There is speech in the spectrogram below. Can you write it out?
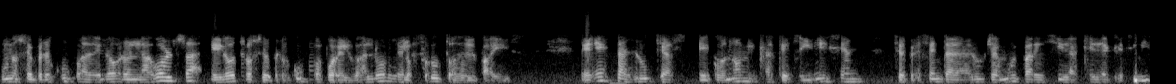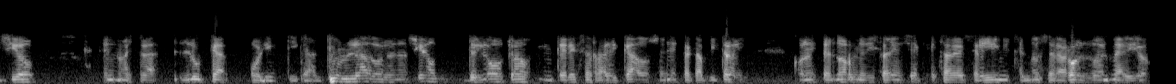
Uno se preocupa del oro en la bolsa, el otro se preocupa por el valor de los frutos del país. En estas luchas económicas que se inician, se presenta la lucha muy parecida a aquella que se inició en nuestra lucha política. De un lado la nación, del otro intereses radicados en esta capital, con esta enorme diferencia que esta vez el límite no el arroyo del medio,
